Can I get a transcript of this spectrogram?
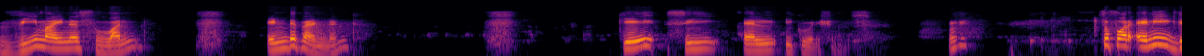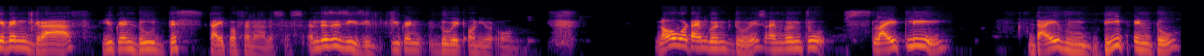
v minus 1 independent kcl equations. Okay. So for any given graph you can do this type of analysis. And this is easy. You can do it on your own. Now what i'm going to do is i'm going to slightly dive deep into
